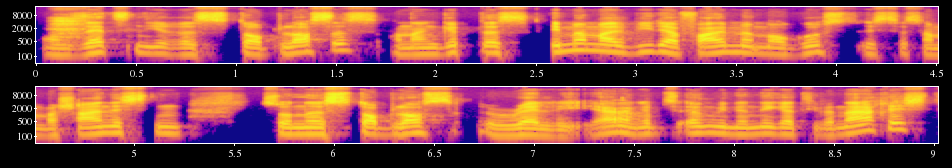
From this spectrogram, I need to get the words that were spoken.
und setzen ihre Stop-Losses. Und dann gibt es immer mal wieder, vor allem im August ist es am wahrscheinlichsten, so eine Stop-Loss-Rally. Ja, dann gibt es irgendwie eine negative Nachricht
